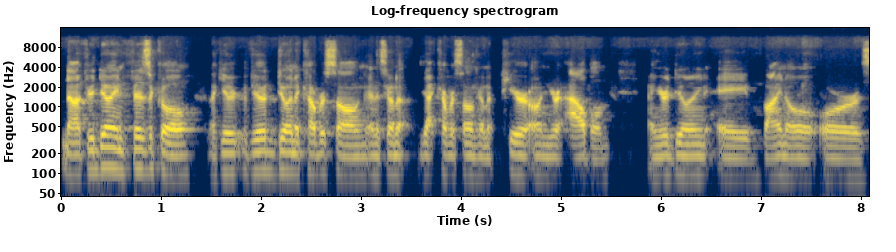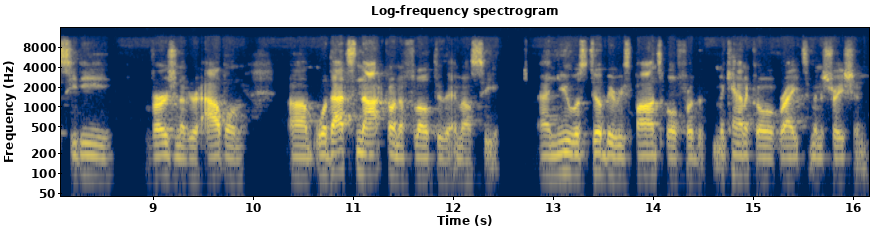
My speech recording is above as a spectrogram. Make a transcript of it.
Now, if you're doing physical, like you're, if you're doing a cover song and it's gonna that cover song is gonna appear on your album, and you're doing a vinyl or CD version of your album, um, well, that's not going to flow through the MLC, and you will still be responsible for the mechanical rights administration,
